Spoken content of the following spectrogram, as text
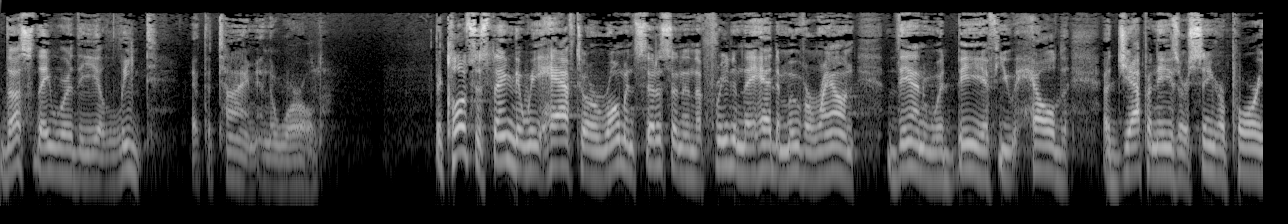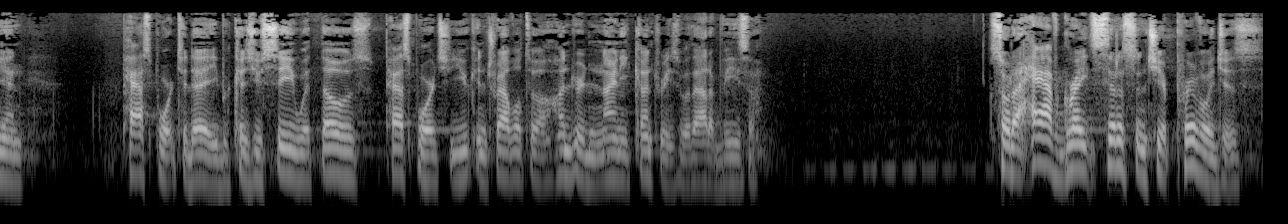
Thus, they were the elite at the time in the world. The closest thing that we have to a Roman citizen and the freedom they had to move around then would be if you held a Japanese or Singaporean passport today, because you see, with those passports, you can travel to 190 countries without a visa. So, to have great citizenship privileges,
